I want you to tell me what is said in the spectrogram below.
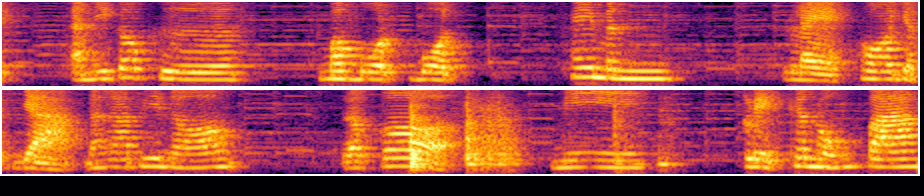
กอันนี้ก็คือมาบดบดให้มันแหลกพอหยาบๆนะคะพี่น้อง แล้วก็มีเกล็ดขนมปัง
